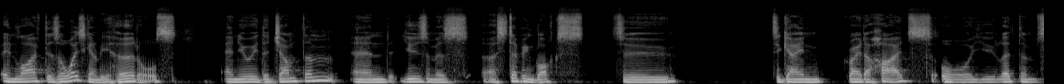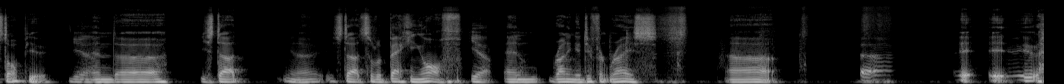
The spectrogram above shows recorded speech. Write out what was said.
in life there's always going to be hurdles, and you either jump them and use them as uh, stepping blocks to to gain greater heights, or you let them stop you. Yeah. and uh, you start you know you start sort of backing off Yeah. and running a different race. Uh, uh, it, it, it,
